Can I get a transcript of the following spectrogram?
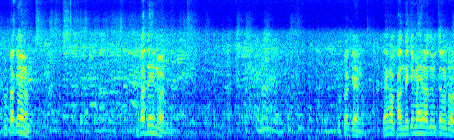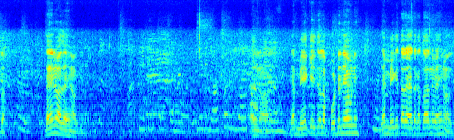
ටුට්ටා කියනවා මොකක්ද එහෙන්නේ වඩු ටුට්ටා කියනවා දැන් ඔය කන් දෙකෙම ඇහෙනවද විතරට වඩා? දැනෙනවද ඇහෙනවා කියලා ඇහෙනවා දැන් මේකේ ඉතලා පොඩ නැවුනේ. දැන් මේකේ තර ඈත කතා කරන්නේ වැහෙනවද?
